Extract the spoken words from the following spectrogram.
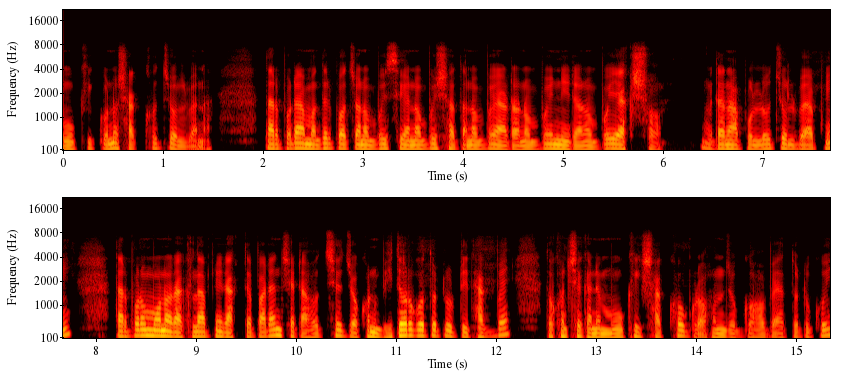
মৌখিক কোনো সাক্ষ্য চলবে না তারপরে আমাদের পঁচানব্বই ছিয়ানব্বই সাতানব্বই আটানব্বই নিরানব্বই একশো এটা না পড়লেও চলবে আপনি। তারপরে মনে রাখলে আপনি রাখতে পারেন, সেটা হচ্ছে যখন ভিতরগত ত্রুটি থাকবে, তখন সেখানে মৌখিক সাক্ষ্য গ্রহণযোগ্য হবে এতটুকুই।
